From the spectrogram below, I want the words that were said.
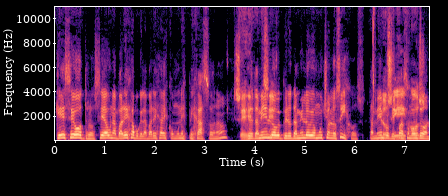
que ese otro sea una pareja, porque la pareja es como un espejazo, ¿no? Sí, pero, también Lo, pero también lo veo mucho en los hijos, también porque pasa un montón.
